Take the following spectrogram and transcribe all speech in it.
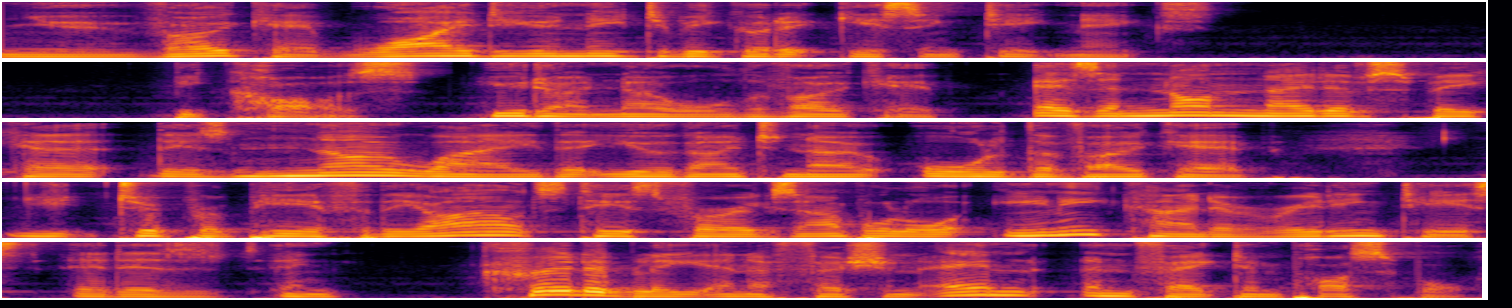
new vocab. Why do you need to be good at guessing techniques? Because you don't know all the vocab. As a non-native speaker, there's no way that you're going to know all of the vocab. You, to prepare for the IELTS test, for example, or any kind of reading test, it is incredibly inefficient and, in fact, impossible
